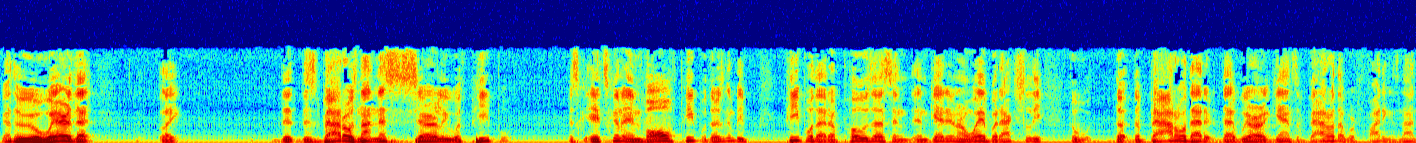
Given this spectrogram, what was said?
We have to be aware that like th- this battle is not necessarily with people. It's, it's going to involve people. There's going to be people that oppose us and, and get in our way, but actually the, the, the battle that, that we are against, the battle that we're fighting is not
